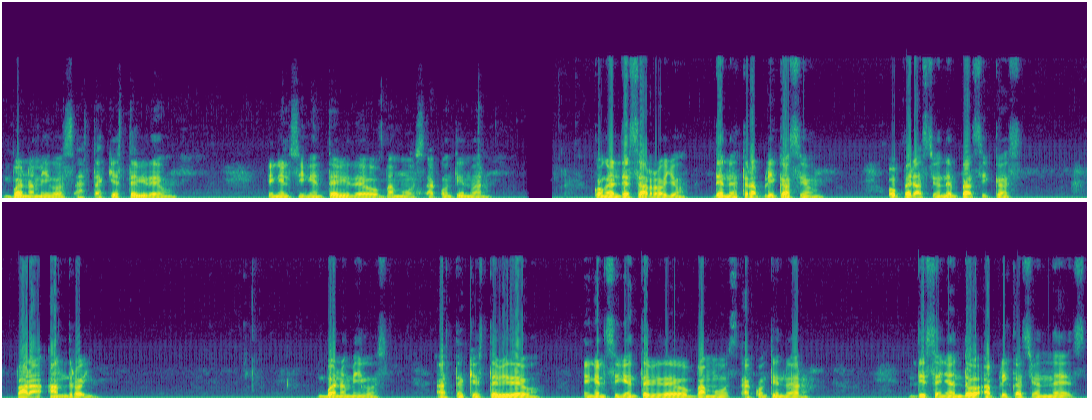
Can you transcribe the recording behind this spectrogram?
Bueno amigos, hasta aquí este video. En el siguiente video vamos a continuar con el desarrollo de nuestra aplicación Operaciones Básicas para Android. Bueno amigos, hasta aquí este video. En el siguiente video vamos a continuar diseñando aplicaciones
